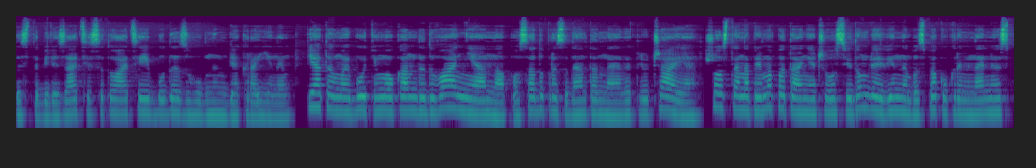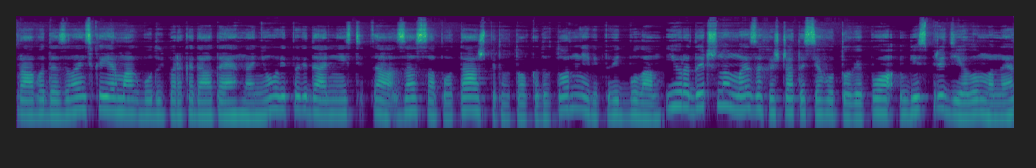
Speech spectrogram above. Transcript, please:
дестабілізації ситуації. Буде згубним для країни. П'яте в майбутньому кандидування на посаду президента не виключає. Шосте на пряме питання: чи усвідомлює він небезпеку кримінальної справи, де Зеленський і Єрмак будуть перекидати на нього відповідальність та за саботаж підготовка до вторгнення. Відповідь була юридично. Ми захищатися готові. По безпреділу мене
